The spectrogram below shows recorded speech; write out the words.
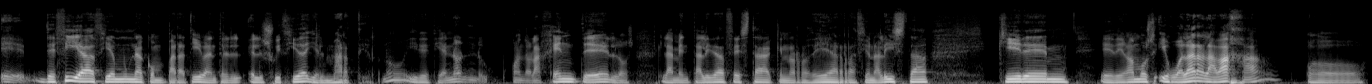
eh, decía, hacía una comparativa entre el, suicida y el mártir, ¿no? Y decía, no, no cuando la gente, los, la mentalidad esta que nos rodea, racionalista, quiere, digamos, igualar a la baja, o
